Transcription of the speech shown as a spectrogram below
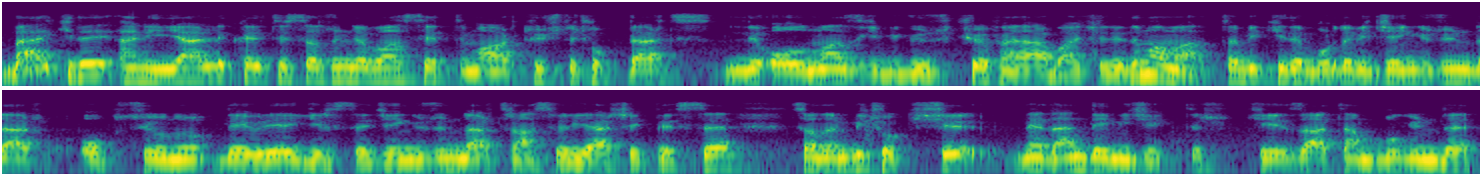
Belki de hani yerli kalitesi az önce bahsettim. Artı 3'te çok dertli olmaz gibi gözüküyor Fenerbahçe dedim ama tabii ki de burada bir Cengiz Ünder opsiyonu devreye girse, Cengiz Ünder transferi gerçekleşse sanırım birçok kişi neden demeyecektir. Ki zaten bugün de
